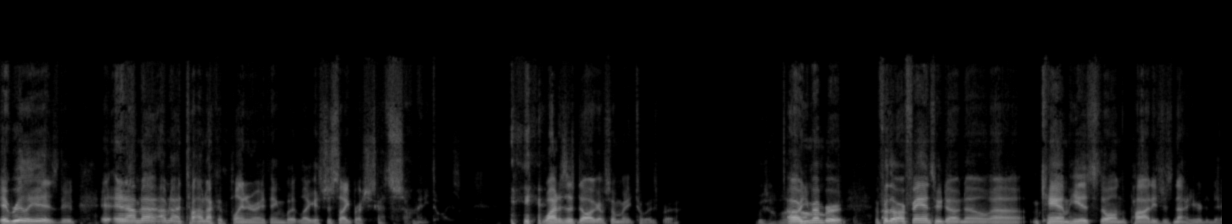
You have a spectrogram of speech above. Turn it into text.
It really is, dude. And I'm not, I'm not, I'm not complaining or anything, but like, it's just like, bro, she's got so many toys. Why does this dog have so many toys, bro? Oh, you remember for the, Uh, our fans who don't know, uh, Cam, he is still on the pod. He's just not here today.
